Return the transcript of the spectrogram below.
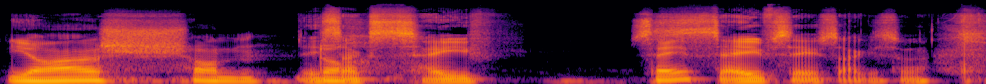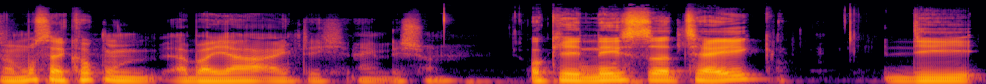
Ja, schon. Ich Doch. sag safe. Safe? Safe, safe, sag ich sogar. Man muss halt gucken, aber ja, eigentlich, eigentlich schon. Okay, nächster Take. Die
